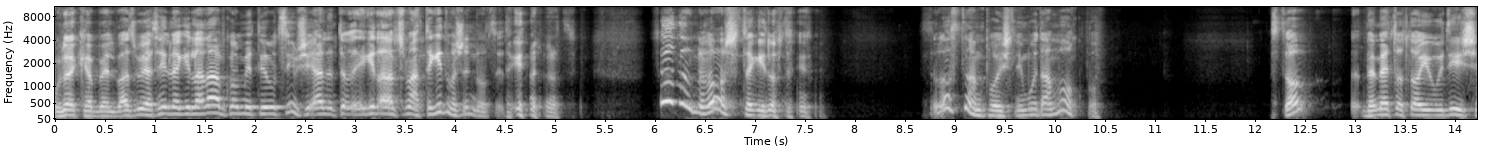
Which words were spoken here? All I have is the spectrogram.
הוא לא יקבל, ואז הוא יתחיל להגיד לרב כל מיני תירוצים, שיגיד לרב, שמע, תגיד מה שאני רוצה, תגיד מה שאני רוצה. בסדר, לא שתגיד לו, זה לא סתם פה, יש לימוד עמוק פה. אז טוב, באמת אותו יהודי ש...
